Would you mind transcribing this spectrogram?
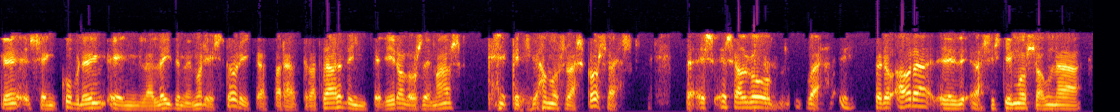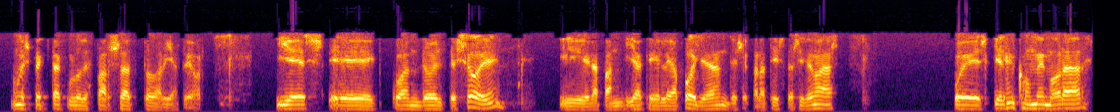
Que se encubren en la ley de memoria histórica para tratar de impedir a los demás que, digamos las cosas. Es, es algo, bueno, pero ahora eh, asistimos a una, un espectáculo de farsa todavía peor. Y es eh, cuando el PSOE y la pandilla que le apoyan, de separatistas y demás, pues quieren conmemorar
